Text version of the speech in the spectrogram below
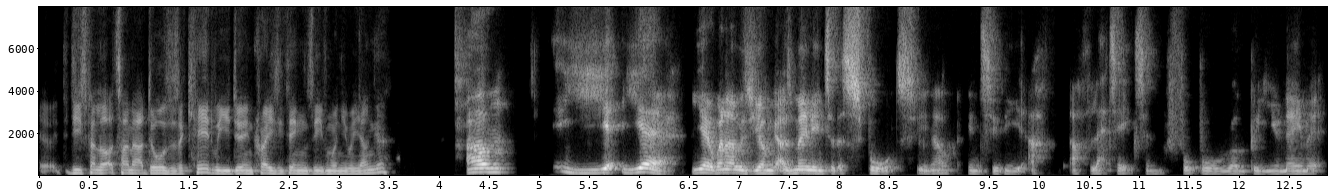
did you spend a lot of time outdoors as a kid? Were you doing crazy things even when you were younger? Um, yeah, yeah, yeah. When I was younger, I was mainly into the sports, you know, into the athletics and football, rugby, you name it.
